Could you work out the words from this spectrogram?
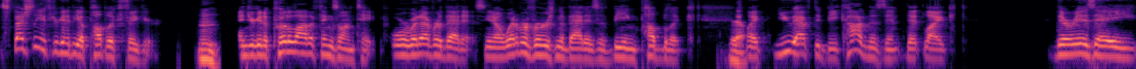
especially if you're going to be a public figure Mm. and you're going to put a lot of things on tape or whatever that is, you know, whatever version of that is of being public. Yeah. Like you have to be cognizant that like there is a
